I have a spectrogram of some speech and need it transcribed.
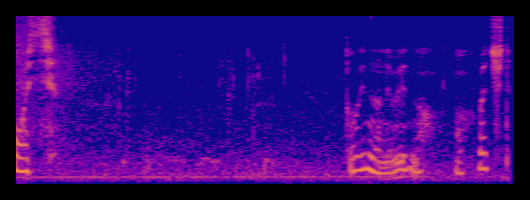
Ось. Видно, не видно? О, бачите?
